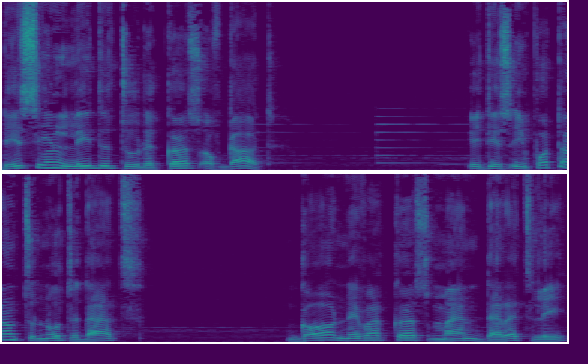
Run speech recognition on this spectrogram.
This sin led to the curse of God. It is important to note that God never cursed man directly.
